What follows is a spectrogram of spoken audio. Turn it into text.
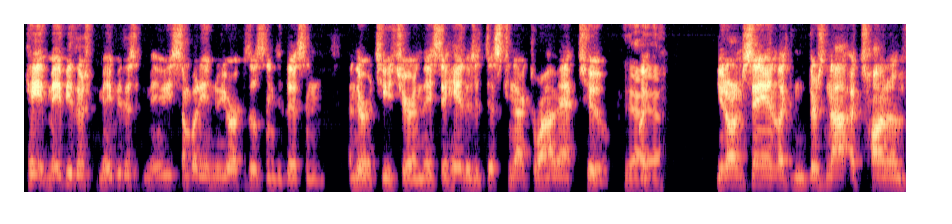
Hey, maybe there's maybe there's maybe somebody in New York is listening to this and and they're a teacher and they say, hey, there's a disconnect where I'm at too. Yeah, like, yeah. You know what I'm saying? Like, there's not a ton of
